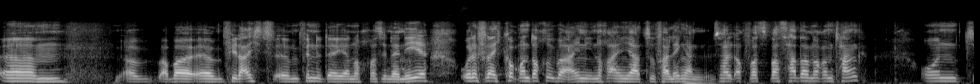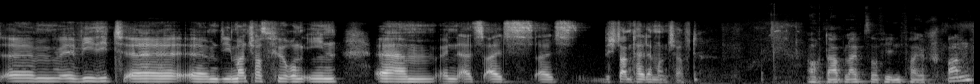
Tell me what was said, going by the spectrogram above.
Ähm, äh, aber äh, vielleicht äh, findet er ja noch was in der Nähe oder vielleicht kommt man doch über ein, noch ein Jahr zu verlängern. Ist halt auch was, was hat er noch im Tank? und ähm, wie sieht äh, ähm, die Mannschaftsführung ihn ähm, in, als, als, als Bestandteil der Mannschaft. Auch da bleibt es auf jeden Fall spannend.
